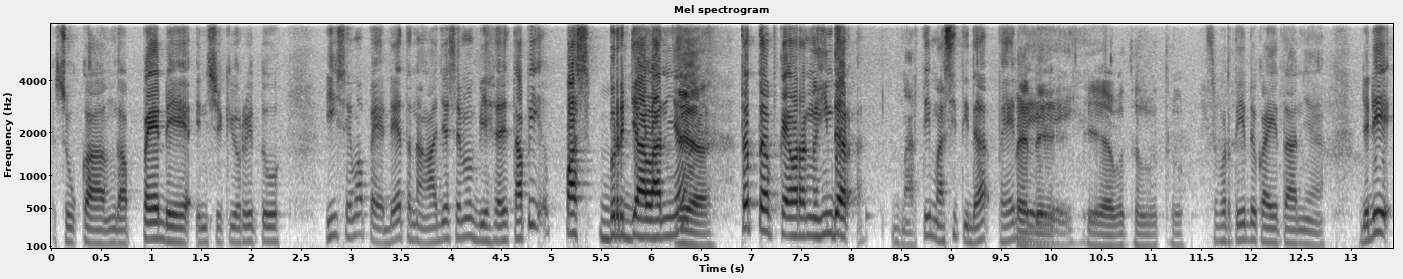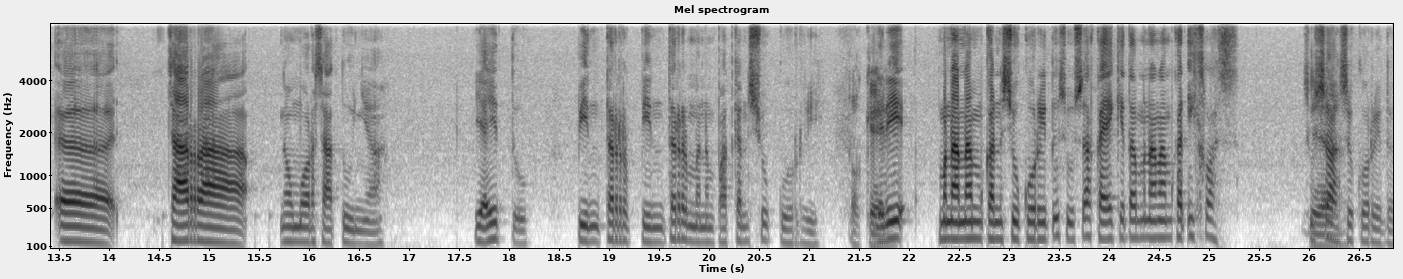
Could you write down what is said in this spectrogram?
suka nggak pede, insecure itu. Ih, saya mah pede, tenang aja, saya mah biasa aja. Tapi pas berjalannya Iya. tetap kayak orang ngehindar. Berarti masih tidak pede. pede iya betul betul Seperti itu kaitannya. Jadi eh, cara nomor satunya yaitu pinter-pinter menempatkan syukur. Oke Jadi menanamkan syukur itu susah kayak kita menanamkan ikhlas. Susah Iya. syukur itu.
